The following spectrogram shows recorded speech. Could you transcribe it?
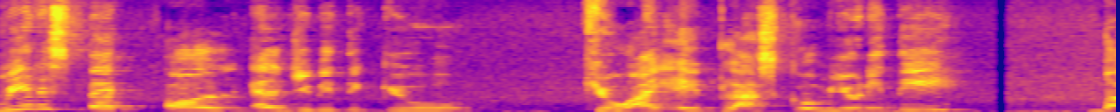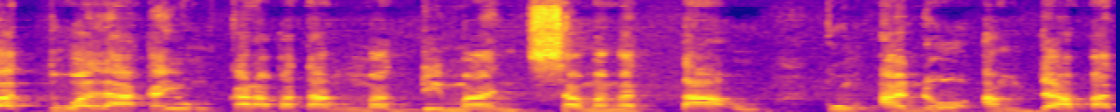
We respect all LGBTQ QIA plus community but wala kayong karapatang mag-demand sa mga tao kung ano ang dapat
